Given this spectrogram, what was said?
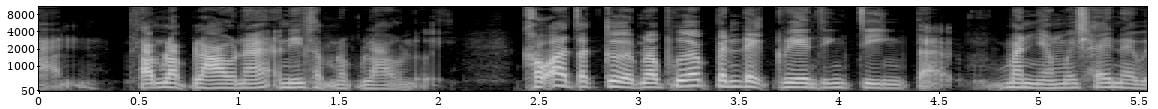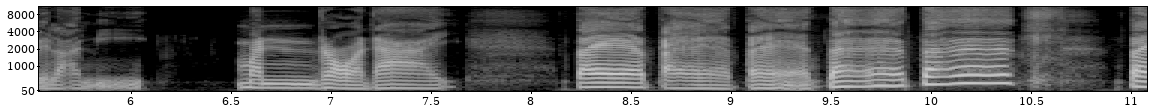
ารสำหรับเรานะ อันนี้สำหรับเราเลย เขาอาจจะเกิดมาเพื่อเป็นเด็กเรียนจริง ๆ แต่มันยังไม่ใช่ในเวลานี้ มันรอได้ แต่แต่แต่แต่แต่แต่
